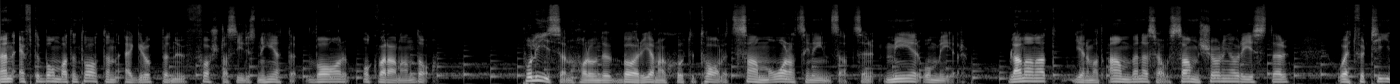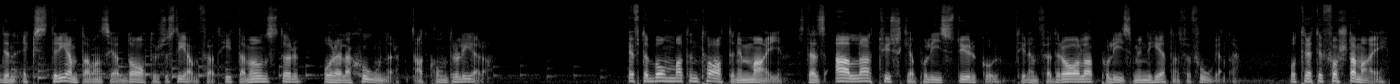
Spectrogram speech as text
men efter bombattentaten är gruppen nu första sidosnyheter var och varannan dag. Polisen har under början av 70-talet samordnat sina insatser mer och mer. Bland annat genom att använda sig av samkörning av register och ett för tiden extremt avancerat datorsystem för att hitta mönster och relationer att kontrollera. Efter bombattentaten i maj ställs alla tyska polisstyrkor till den federala polismyndighetens förfogande. Och 31 maj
